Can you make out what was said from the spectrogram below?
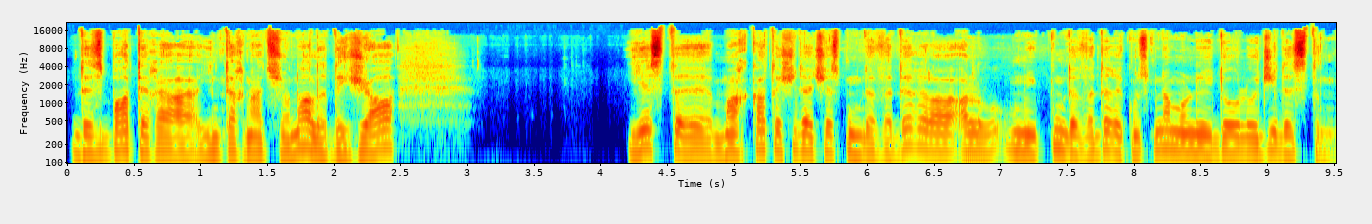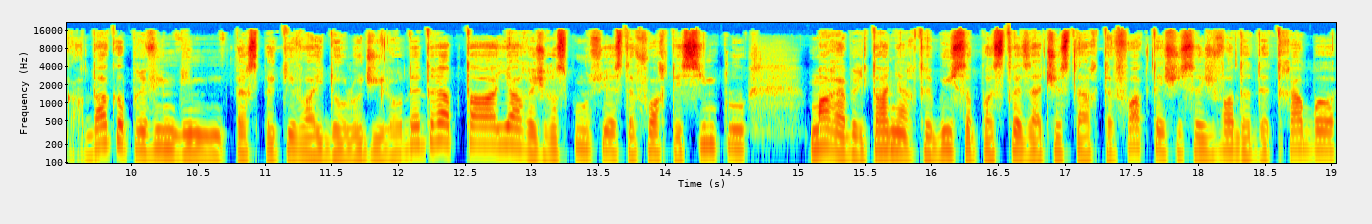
dezbaterea internațională deja este marcată și de acest punct de vedere, al unui punct de vedere, cum spuneam, al unei ideologii de stânga. Dacă privim din perspectiva ideologiilor de dreapta, iarăși răspunsul este foarte simplu. Marea Britanie ar trebui să păstreze aceste artefacte și să-și vadă de treabă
